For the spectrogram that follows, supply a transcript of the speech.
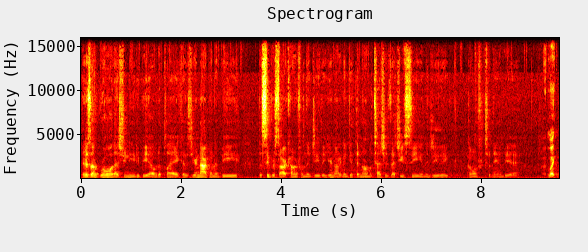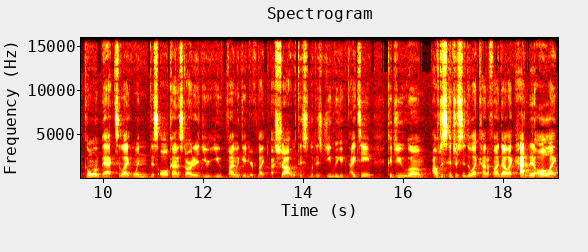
there's a role that you need to be able to play because you're not going to be the superstar coming from the G League. You're not going to get the normal touches that you see in the G League going for, to the NBA like going back to like when this all kind of started, you you finally getting your like a shot with this with this G League Ignite team. Could you? Um, I was just interested to like kind of find out like how did it all like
